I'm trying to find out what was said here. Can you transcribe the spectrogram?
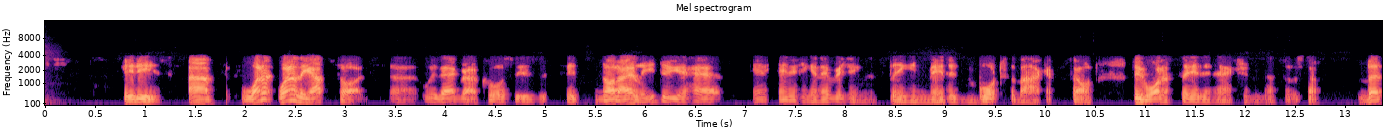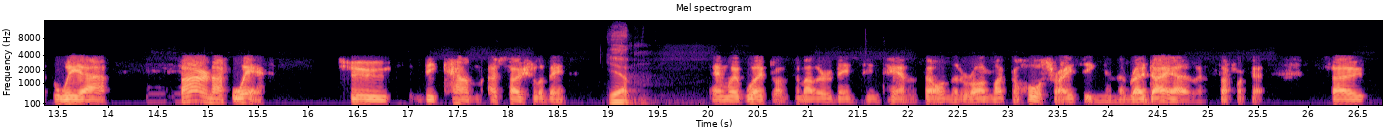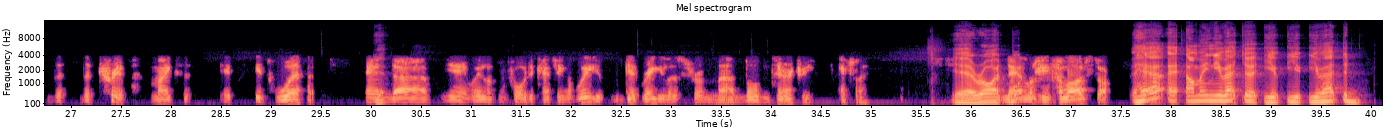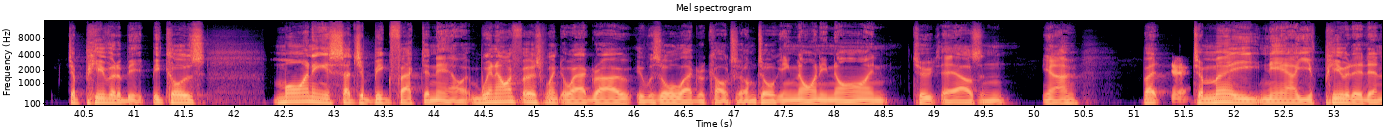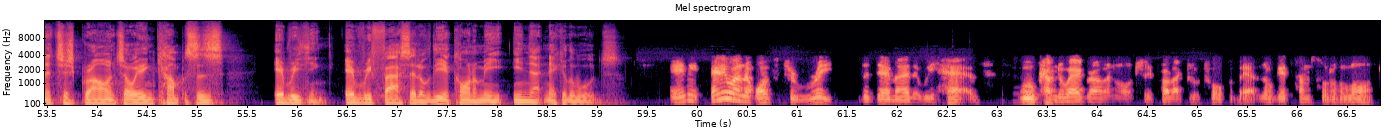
It is um, one of, one of the upsides uh, with Ag Grow, of course, is it's not only do you have any, anything and everything that's being invented and brought to the market, so on. People want to see it in action and that sort of stuff. But we are far enough west to become a social event. Yep and we've worked on some other events in town and so on that are on, like the horse racing and the rodeo and stuff like that. So the the trip makes it, it it's worth it. And uh, yeah, we're looking forward to catching up. We get regulars from uh, Northern Territory, actually. Yeah, right. now looking for livestock. How? I mean, you've had to you, you you've had to to pivot a bit because mining is such a big factor now. When I first went to Ag Grow, it was all agriculture. I'm talking 99, 2000, you know. But yeah. to me, now you've pivoted and it's just grown. So it encompasses everything, every facet of the economy in that neck of the woods. Any, anyone that wants to read the demo that we have will come to Ag Grow and launch their product or talk about it or get some sort of a launch.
